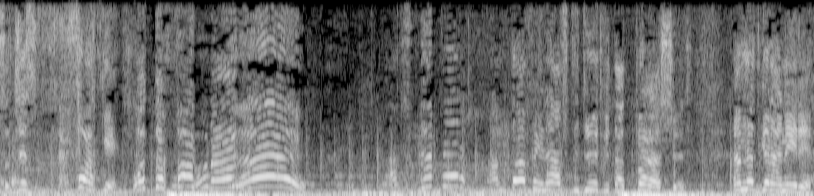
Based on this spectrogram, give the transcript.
So just fuck it. What the fuck, man? Hey! I'm stupid. I'm tough enough to do it without parachute. I'm not gonna need it.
